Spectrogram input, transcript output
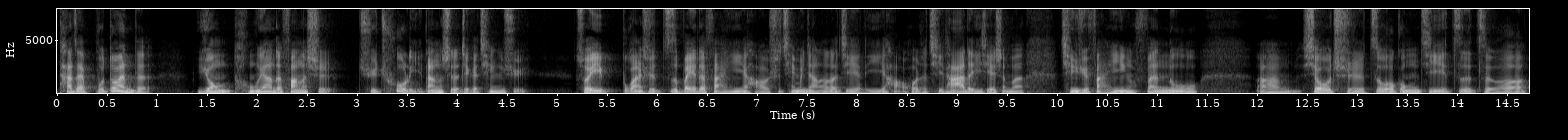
他在不断的用同样的方式去处理当时的这个情绪。所以，不管是自卑的反应也好，是前面讲到的解离也好，或者其他的一些什么情绪反应，愤怒、嗯，羞耻、自我攻击、自责、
